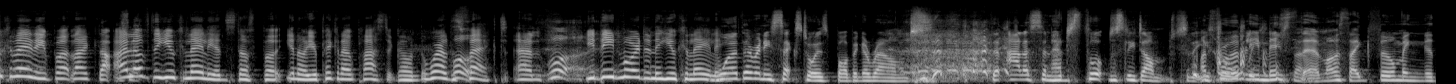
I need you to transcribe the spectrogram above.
ukulele, but like That I it. love the ukulele and stuff. But you know, you're picking out plastic, going the world Well- is fecked, and well- you need more than a ukulele. Were there any sex toys bobbing around that Alison had thoughtlessly dumped so that you I probably we could use missed that? them. I was like filming a,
